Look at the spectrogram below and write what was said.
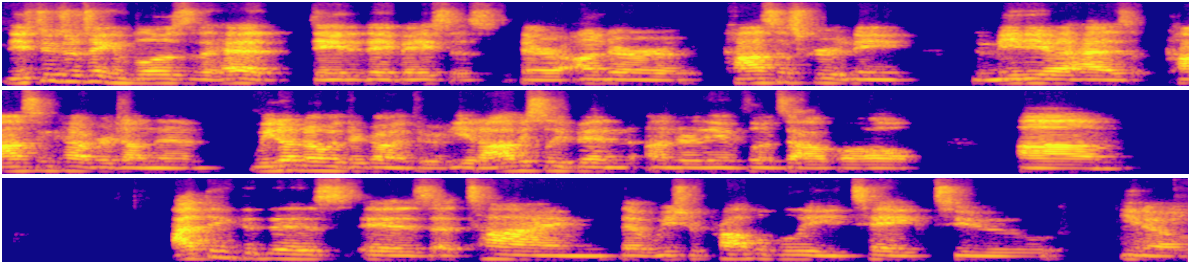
these dudes are taking blows to the head day to day basis. They're under constant scrutiny. The media has constant coverage on them. We don't know what they're going through. He had obviously been under the influence of alcohol. Um, I think that this is a time that we should probably take to, you know,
